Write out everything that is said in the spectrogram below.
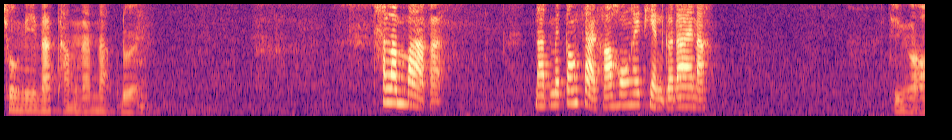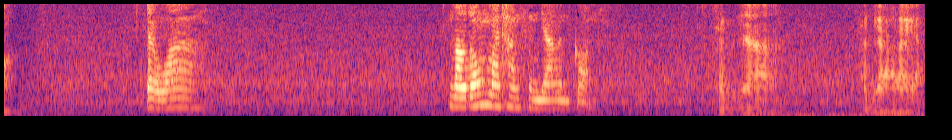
ช่วงนี้นัดทำงานหนักด้วย ถ้าลำบากอะนัดไม่ต้องจ่ายค่าห้องให้เทียนก็ได้นะ จริงเหรอ แต่ว่า เราต้องมาทำสัญญากันก่อน สัญญา สัญญาอะไรอะ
